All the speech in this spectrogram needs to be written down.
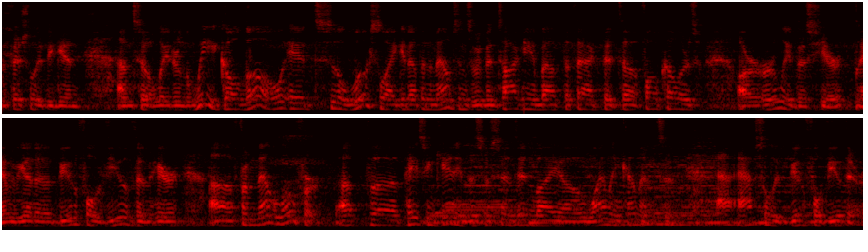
doesn't officially begin until later in the week, although it looks like it up in the mountains. We've been talking about the fact that uh, fall colors are early this year, and we've got a beautiful view of them here uh, from Mount Loafer up uh, Payson Canyon. This was sent in by uh, Wylin Cummins. An absolutely beautiful view there.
